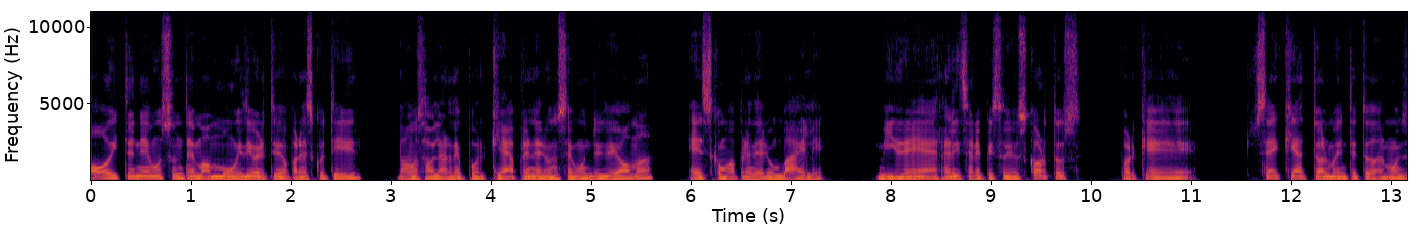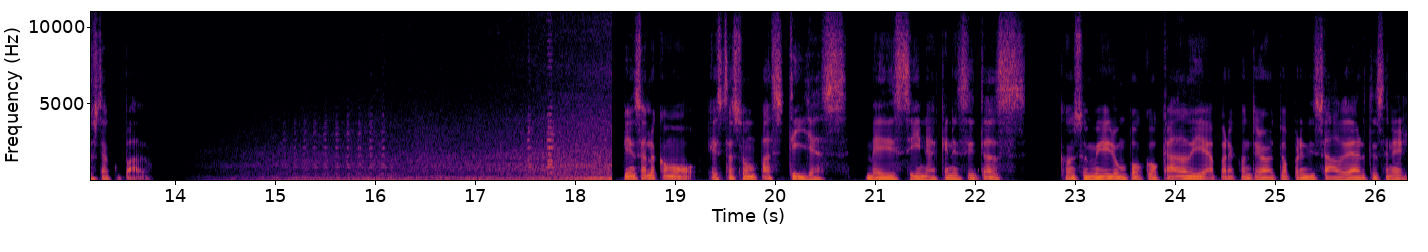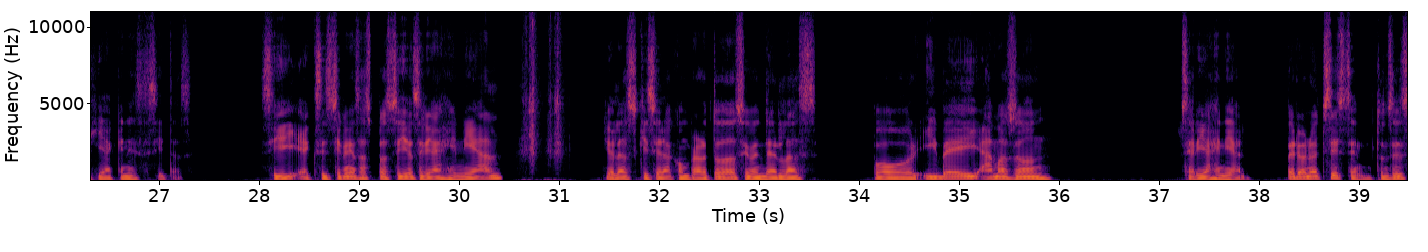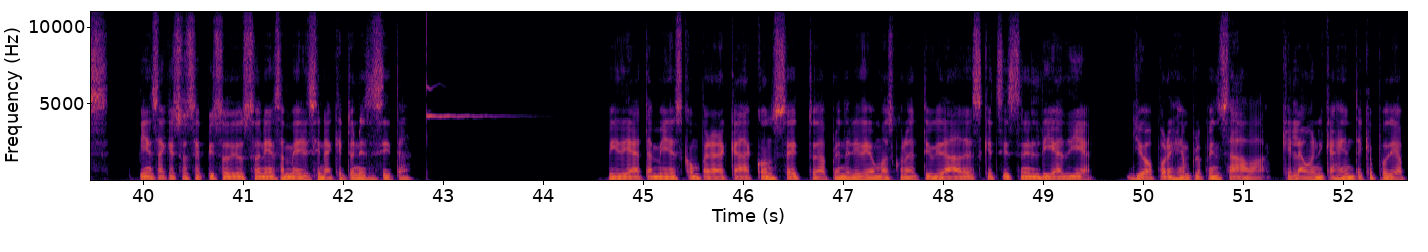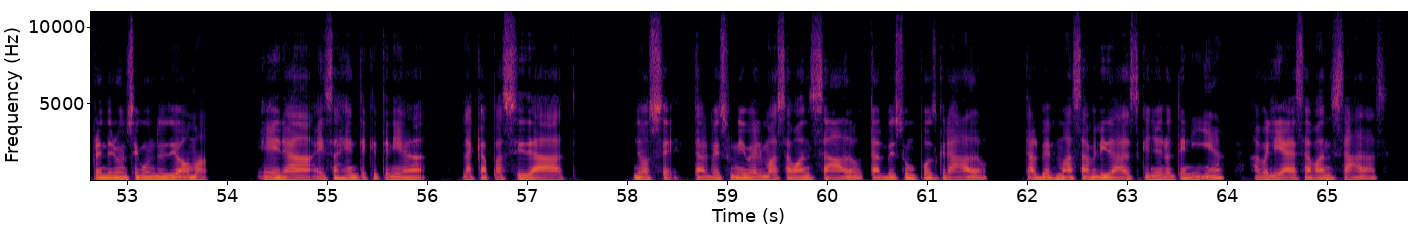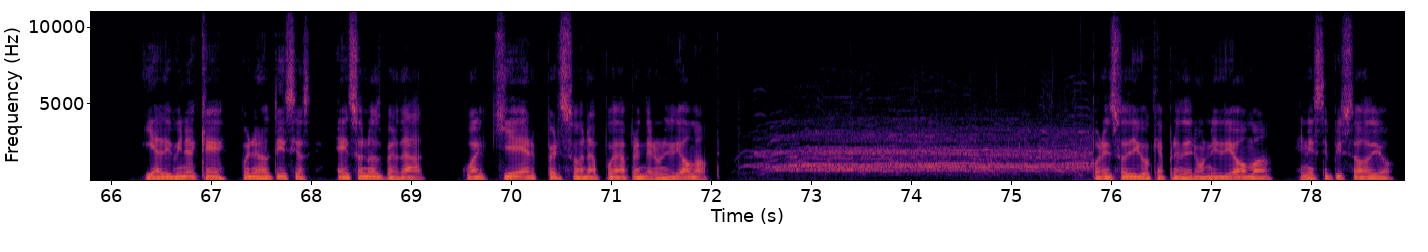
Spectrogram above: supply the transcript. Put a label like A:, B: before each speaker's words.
A: Hoy tenemos un tema muy divertido para discutir. Vamos a hablar de por qué aprender un segundo idioma es como aprender un baile. Mi idea es realizar episodios cortos porque sé que actualmente todo el mundo está ocupado. Piénsalo como estas son pastillas, medicina que necesitas consumir un poco cada día para continuar tu aprendizado de darte esa energía que necesitas. Si existieran esas pastillas sería genial. Yo las quisiera comprar todas y venderlas por eBay, Amazon. Sería genial. Pero no existen. Entonces piensa que esos episodios son esa medicina que tú necesitas. Mi idea también es comparar cada concepto de aprender idiomas con actividades que existen en el día a día. Yo, por ejemplo, pensaba que la única gente que podía aprender un segundo idioma era esa gente que tenía la capacidad no sé, tal vez un nivel más avanzado, tal vez un posgrado, tal vez más habilidades que yo no tenía, habilidades avanzadas. Y adivina qué, buenas noticias, eso no es verdad. Cualquier persona puede aprender un idioma. Por eso digo que aprender un idioma en este episodio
